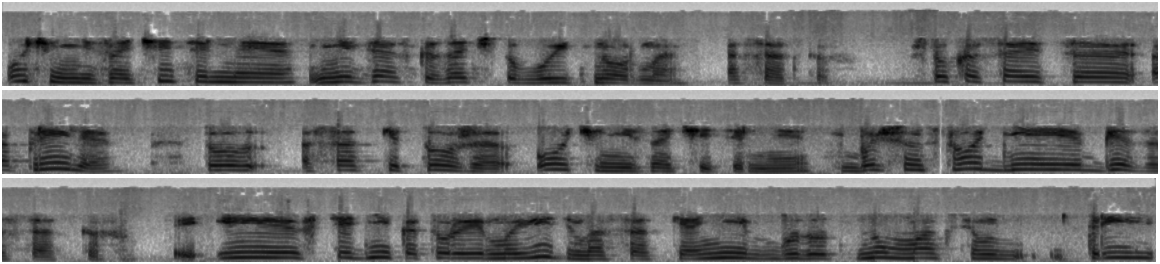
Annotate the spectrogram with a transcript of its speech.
очень незначительные. Нельзя сказать, что будет норма осадков. Что касается апреля, то осадки тоже очень незначительные. Большинство дней без осадков. И в те дни, которые мы видим осадки, они будут, ну, максимум 3-5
